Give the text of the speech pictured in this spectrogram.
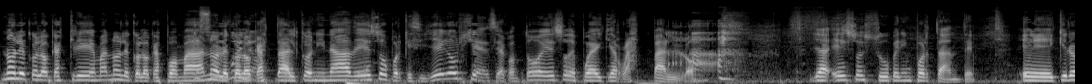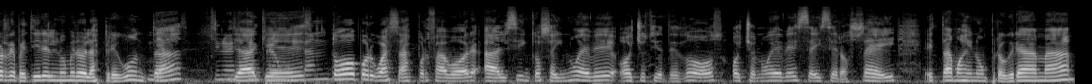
No le colocas crema, no le colocas pomada, Eso no le bueno. colocas talco ni nada de eso, porque si llega urgencia con todo eso, después hay que rasparlo. Ah. Ya, eso es súper importante. Eh, quiero repetir el número de las preguntas, si ya que es todo por WhatsApp, por favor, al 569-872-89606. Estamos en un programa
